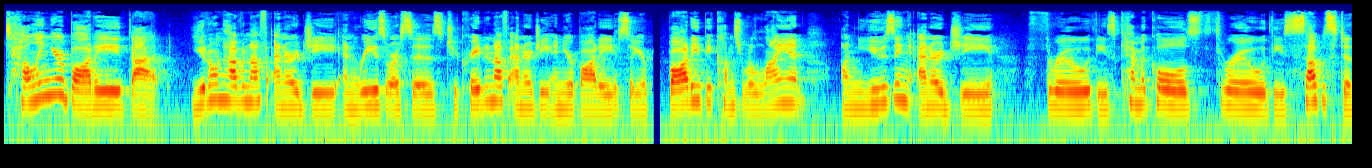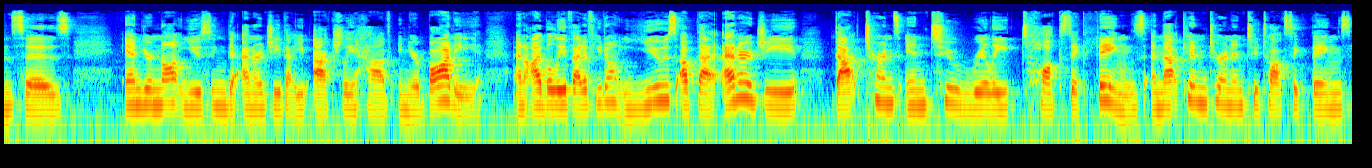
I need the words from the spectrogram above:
telling your body that you don't have enough energy and resources to create enough energy in your body. So your body becomes reliant on using energy through these chemicals, through these substances, and you're not using the energy that you actually have in your body. And I believe that if you don't use up that energy, that turns into really toxic things. And that can turn into toxic things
